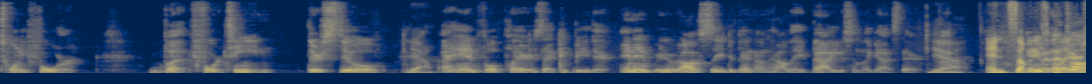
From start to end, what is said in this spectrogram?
24, but 14. There's still Yeah. a handful of players that could be there, and it, it would obviously depend on how they value some of the guys there. Yeah. And some Anyway, of these players,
